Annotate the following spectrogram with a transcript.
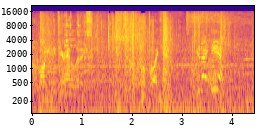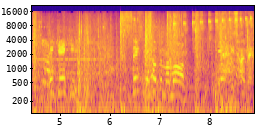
I'm logging into your analytics. How I can. Good idea. And Ganke, Thanks for helping my mom. Anytime, man.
